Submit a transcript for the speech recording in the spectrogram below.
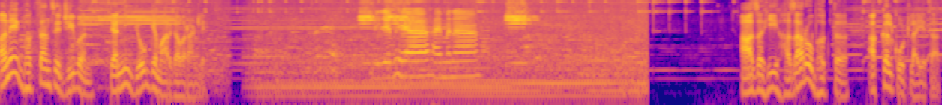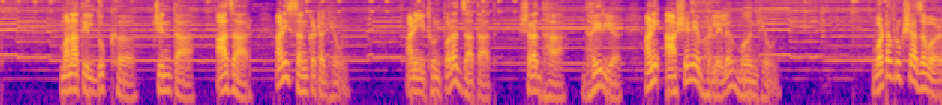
अनेक भक्तांचे जीवन त्यांनी योग्य मार्गावर आणले. विजय भैया हाय म्हणा. आजही हजारो भक्त अक्कलकोटला येतात. मनातील दुःख चिंता आजार आणि संकट घेऊन. आणि इथून परत जातात श्रद्धा धैर्य आणि आशेने भरलेलं मन घेऊन. वटवृक्षाजवळ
